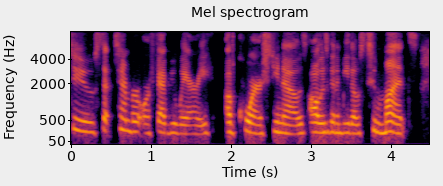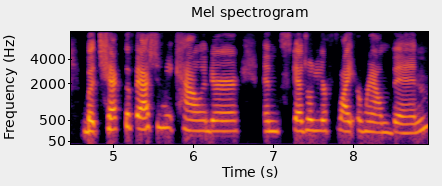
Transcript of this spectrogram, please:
to September or February. Of course, you know, it's always going to be those two months. But check the Fashion Week calendar and schedule your flight around then.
